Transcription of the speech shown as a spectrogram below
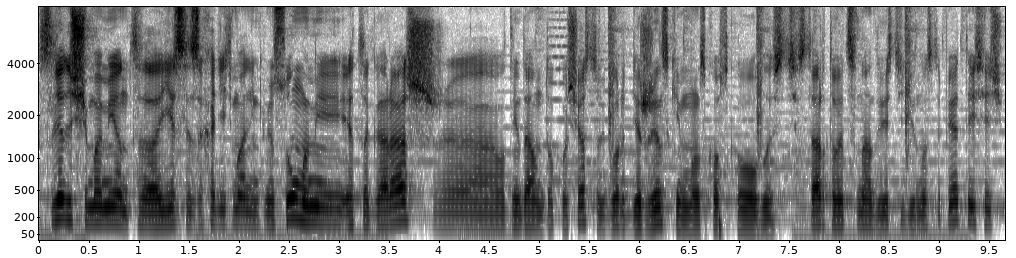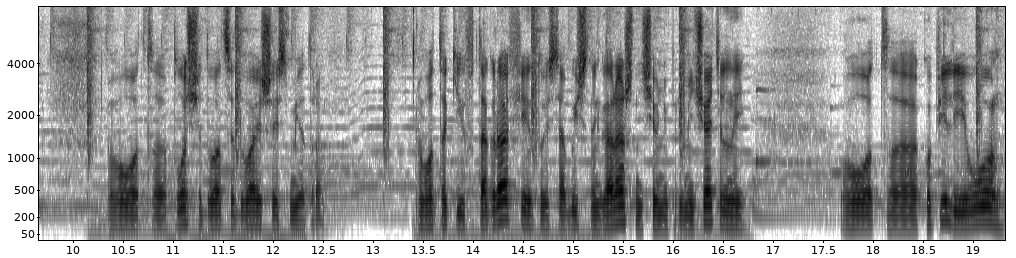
Следующий момент, э, если заходить маленькими суммами, это гараж. Э, вот недавно только участвовали, город Дзержинский, Московская область. Стартовая цена 295 тысяч, вот, э, площадь 22,6 метра. Вот такие фотографии, то есть обычный гараж, ничем не примечательный. Вот, купили его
